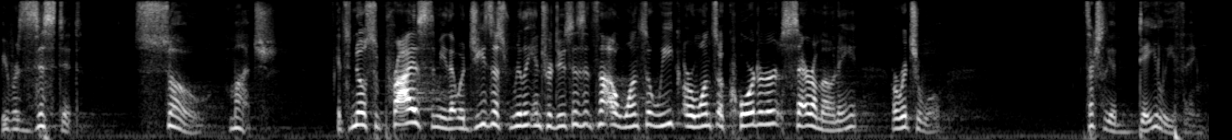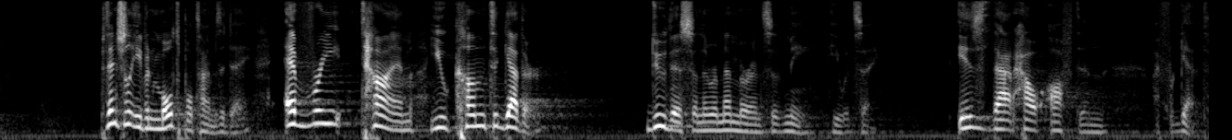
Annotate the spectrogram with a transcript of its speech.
We resist it so much. It's no surprise to me that what Jesus really introduces, it's not a once a week or once a quarter ceremony or ritual. It's actually a daily thing, potentially even multiple times a day. Every time you come together, do this in the remembrance of me, he would say. Is that how often I forget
